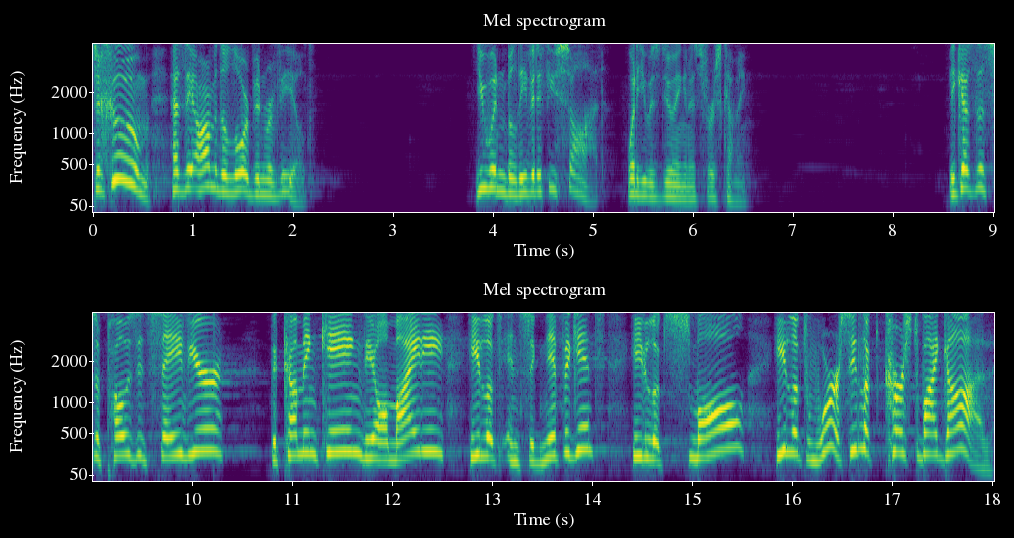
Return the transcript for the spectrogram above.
To whom has the arm of the Lord been revealed? You wouldn't believe it if you saw it, what he was doing in his first coming. Because the supposed Savior, the coming King, the Almighty, he looked insignificant. He looked small. He looked worse. He looked cursed by God.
